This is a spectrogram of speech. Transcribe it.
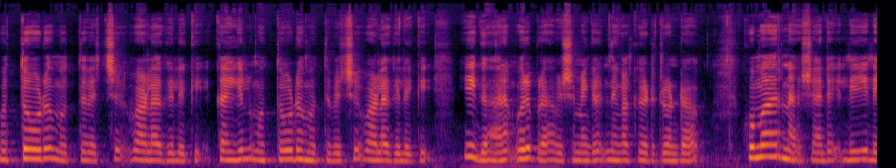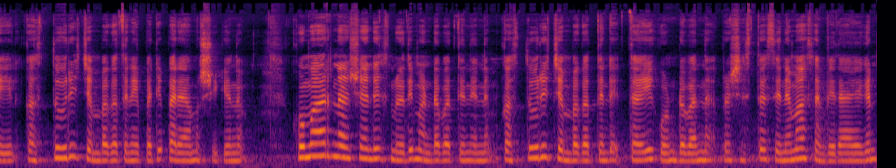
മുത്തോട് മുത്ത് വെച്ച് വളകിലേക്ക് കയ്യിൽ മുത്തോട് മുത്ത് വെച്ച് വളകിലേക്ക്. ഈ ഗാനം ഒരു പ്രാവശ്യമെങ്കിലും നിങ്ങൾ കേട്ടിട്ടുണ്ടാവും കുമാരനാശാന്റെ ലീലയിൽ കസ്തൂരി ചെമ്പകത്തിനെ പറ്റി പരാമർശിക്കുന്നു. കുമാരനാശാന്റെ സ്മൃതി മണ്ഡപത്തിൽ നിന്നും കസ്തൂരി ചെമ്പകത്തിന്റെ തൈ കൊണ്ടുവന്ന പ്രശസ്ത സിനിമാ സംവിധായകൻ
